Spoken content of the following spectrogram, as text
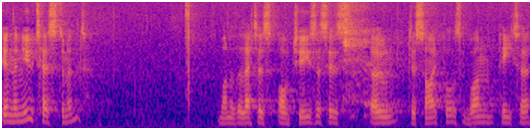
In the New Testament, one of the letters of Jesus' own disciples, 1 Peter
